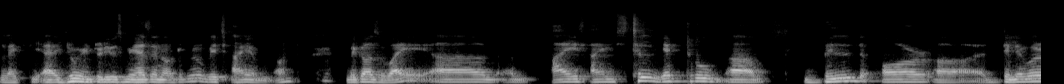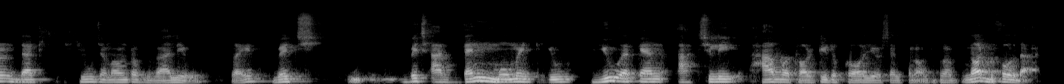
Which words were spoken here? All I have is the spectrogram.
like you introduced me as an entrepreneur, which I am not because why uh, I I'm still yet to uh, build or uh, deliver that huge amount of value, right? Which which at then moment you you can actually have authority to call yourself an entrepreneur. Not before that,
